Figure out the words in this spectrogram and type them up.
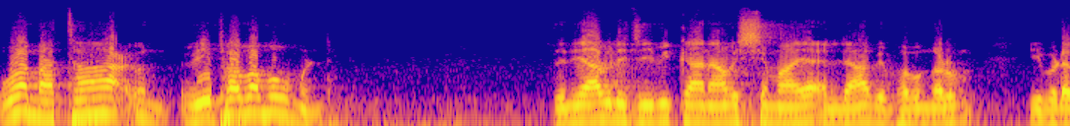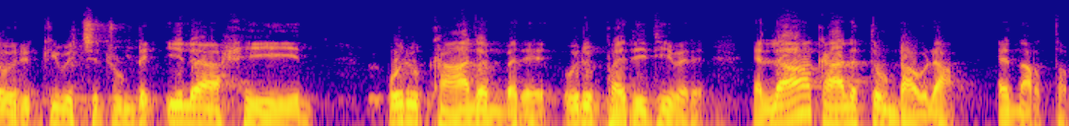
വ മതാഉൻ വിഭവവുമുണ്ട്. ദുനിയാവിൽ ജീവിക്കാൻ ആവശ്യമായ എല്ലാ വിഭവങ്ങളും ഇവിടെ ഒരുക്കി വെച്ചിട്ടുണ്ട്. ഇലാഹീൻ ഒരു കാലം വരെ ഒരു പരിധി വരെ. എല്ലാ കാലത്തും ഉണ്ടാവില്ല എന്നർത്ഥം.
